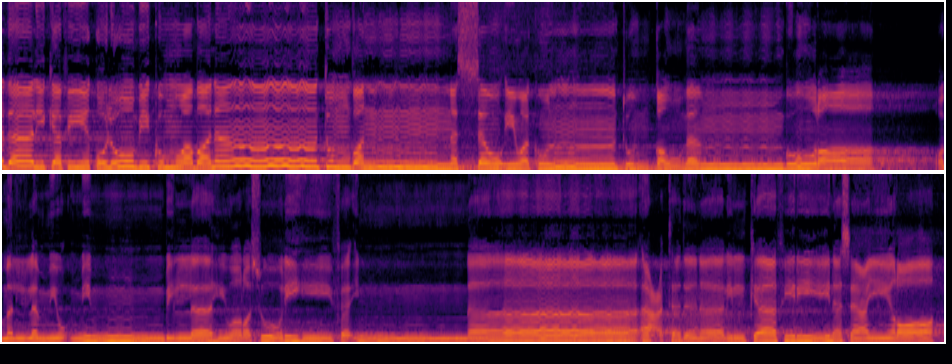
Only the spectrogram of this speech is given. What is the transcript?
ذلك في قلوبكم وظننتم ظن السوء وكنتم قوما بورا ومن لم يؤمن بالله ورسوله فإنا أعتدنا للكافرين سعيرا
